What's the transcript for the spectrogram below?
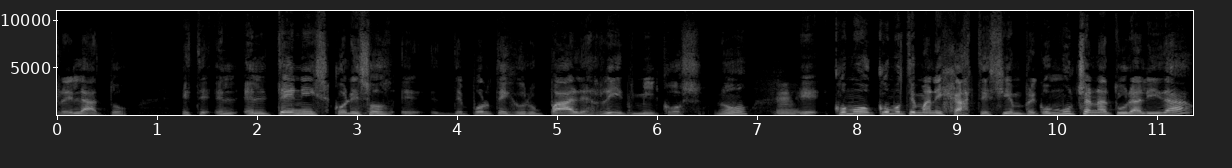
relato este, el, tenis con esos eh, deportes grupales, rítmicos, ¿no? Mm. Eh, ¿cómo, te manejaste siempre? ¿Con mucha naturalidad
